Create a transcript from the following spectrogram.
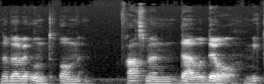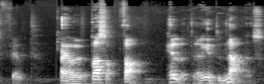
Nu börjar det bli ont om fransmän där och då. Mittfält. Jag passar. Fan. Helvete. Jag har inget namn ens.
